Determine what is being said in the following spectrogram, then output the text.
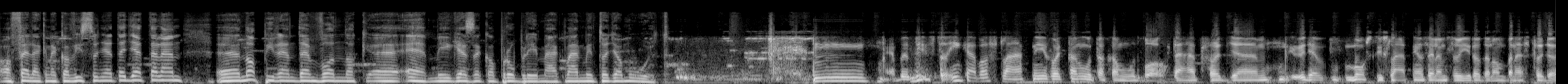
a feleknek a viszonyát? Egyáltalán napi renden egyáltalán vannak-e még ezek a problémák, mármint hogy a múlt? Mm, biztos, inkább azt látni, hogy tanultak a múltból. Tehát, hogy ugye most is látni az elemzői irodalomban ezt, hogy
